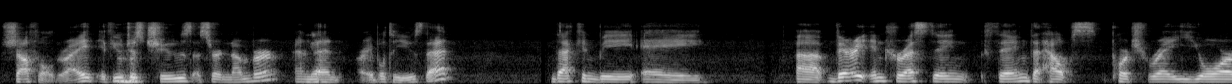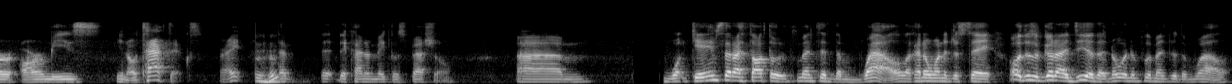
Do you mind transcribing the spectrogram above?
shuffled, right? If you Mhm. just choose a certain number and Yeah. then are able to use that, that can be a uh, very interesting thing that helps portray your army's, you know, tactics, right? Mhm. That, that they kind of make them special. Um, what games that I thought that implemented them well, like I don't want to just say, oh, there's a good idea that no one implemented them well.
